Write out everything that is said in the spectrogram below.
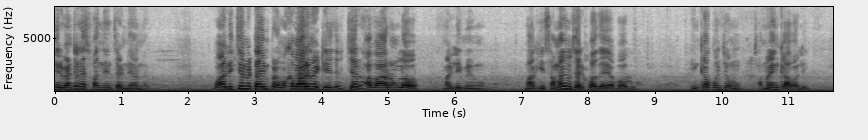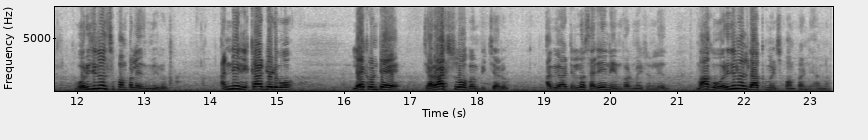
మీరు వెంటనే స్పందించండి అన్నారు. వాళ్ళు ఇచ్చిన టైం ఒక వారం అయితే ఇచ్చారు. ఆ వారంలో మళ్ళీ మేము మాకు ఈ సమయం సరిపోదయా బాబు? ఇంకా కొంచెం సమయం కావాలి. ఒరిజినల్స్ పంపలేదు మీరు. అన్నీ రికార్డెడ్వో లేకుంటే జెరాక్స్వో పంపించారు. అవి వాటిల్లో సరైన ఇన్ఫర్మేషన్ లేదు. మాకు ఒరిజినల్ డాక్యుమెంట్స్ పంపండి అన్నాం.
